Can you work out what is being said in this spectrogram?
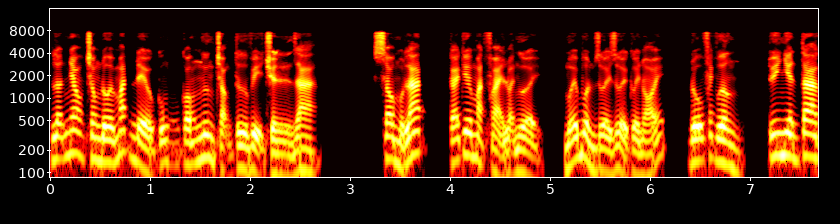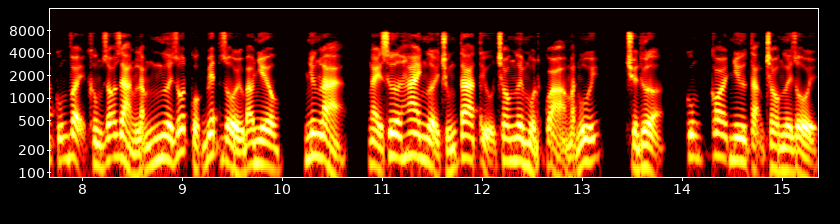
lẫn nhau trong đôi mắt đều cũng có ngưng trọng tư vị truyền ra. Sau một lát, cái kia mặt phải loại người, mới buồn rười rượi cười nói, đỗ phách vương tuy nhiên ta cũng vậy không rõ ràng lắm ngươi rốt cuộc biết rồi bao nhiêu, nhưng là, ngày xưa hai người chúng ta tựu cho ngươi một quả mặt mũi, truyền thừa, cũng coi như tặng cho ngươi rồi.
